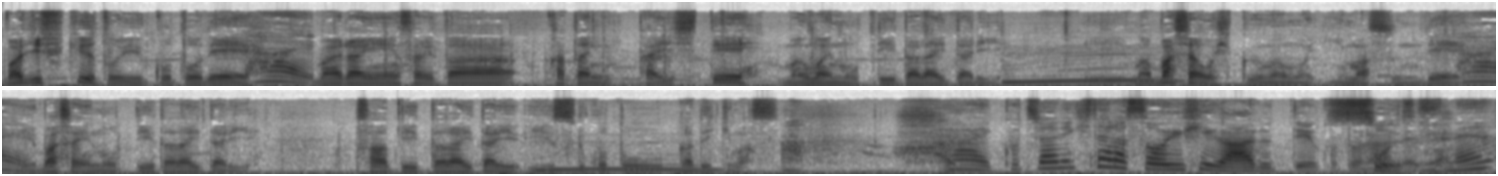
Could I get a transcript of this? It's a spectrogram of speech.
馬事普及ということで、はい、来園された方に対して、まあ、馬に乗っていただいたり、えー、まあ、馬車を引く馬もいますんで、はい、え馬車に乗っていただいたり触っていただいたりすることができます、はい、はい、こちらに来たらそういう日があるっていうことなんですね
